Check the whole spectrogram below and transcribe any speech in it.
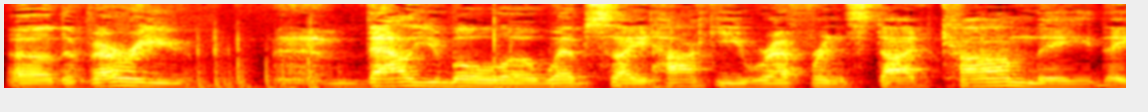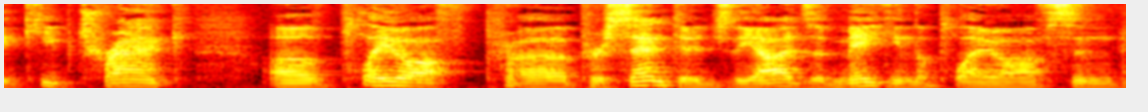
uh, the very uh, valuable uh, website hockeyreference.com, they, they keep track of playoff uh, percentage, the odds of making the playoffs. And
